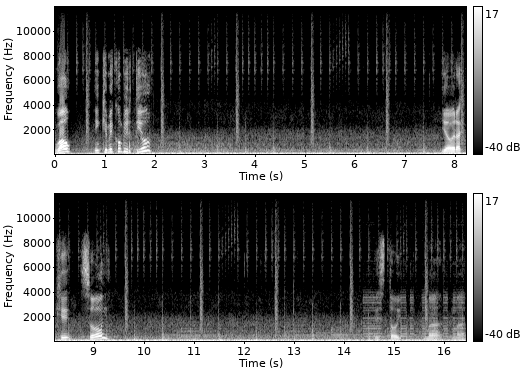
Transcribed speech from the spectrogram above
¡Wow! ¿En qué me convirtió? ¿Y ahora qué soy? Estoy mamadísimo.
